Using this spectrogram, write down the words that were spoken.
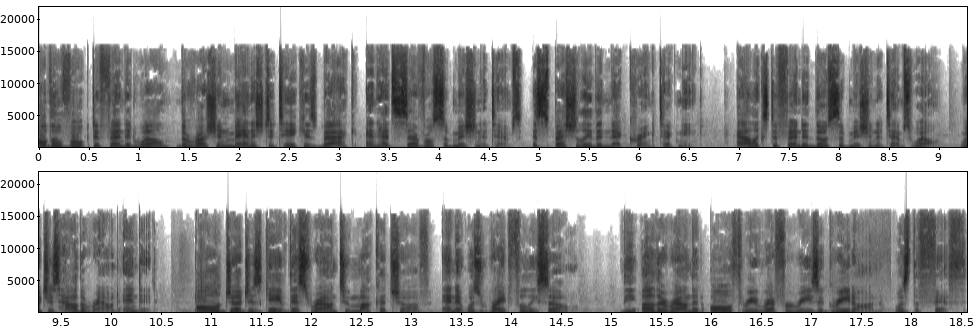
Although Volk defended well, the Russian managed to take his back and had several submission attempts, especially the neck crank technique. Alex defended those submission attempts well, which is how the round ended. All judges gave this round to Makhachev, and it was rightfully so. The other round that all three referees agreed on was the fifth.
